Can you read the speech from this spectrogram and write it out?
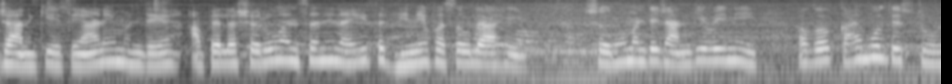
जानकी येते आणि म्हणते आपल्याला शरू माणसाने नाही तर हिने फसवलं आहे. शरू म्हणते जानकी वहिनी अगं काय बोलतेस तू?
